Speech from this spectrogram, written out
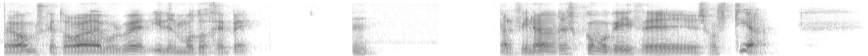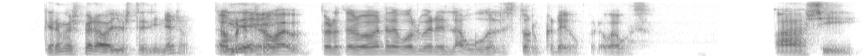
Pero vamos, que te lo van a devolver. Y del MotoGP. Mm. Al final es como que dices, hostia, que no me esperaba yo este dinero. Hombre, de- te lo va- pero te lo van a devolver en la Google Store, creo, pero vamos. Ah, sí.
